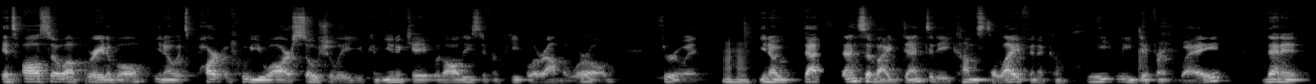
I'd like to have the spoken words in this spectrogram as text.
It's also upgradable. You know, it's part of who you are socially. You communicate with all these different people around the world through it. Mm-hmm. You know, that sense of identity comes to life in a completely different way than it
